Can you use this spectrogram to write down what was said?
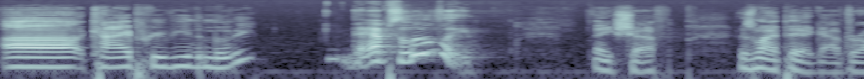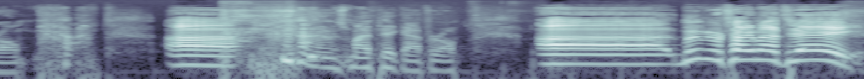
Uh, can I preview the movie? Absolutely. Thanks, Chef. It was my pick after all. uh, it was my pick after all. Uh, the movie we're talking about today,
